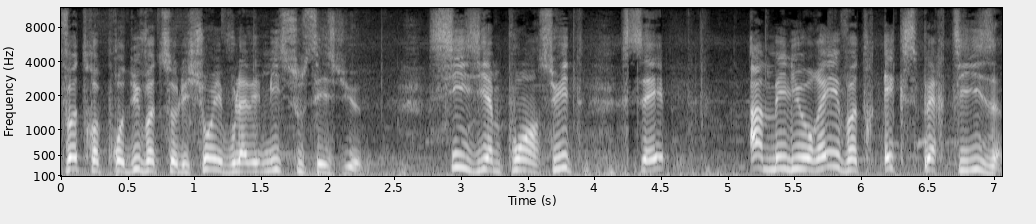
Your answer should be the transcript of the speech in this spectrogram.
votre produit, votre solution et vous l'avez mis sous ses yeux. Sixième point ensuite, c'est améliorer votre expertise.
